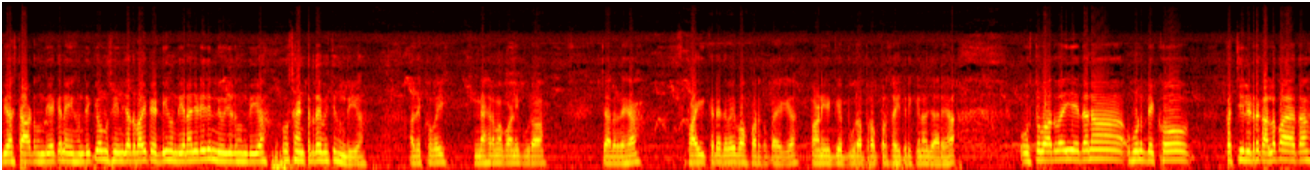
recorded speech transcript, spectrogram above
ਵੀ ਆ ਸਟਾਰਟ ਹੁੰਦੀ ਹੈ ਕਿ ਨਹੀਂ ਹੁੰਦੀ। ਕਿਉਂ ਮਸ਼ੀਨ ਜਦ ਬਾਈ ਟੇਢੀ ਹੁੰਦੀ ਹੈ ਨਾ, ਜਿਹੜੀ ਇਹਦੀ ਨਿਊਜ਼ਲ ਹੁੰਦੀ ਆ, ਉਹ ਸੈਂਟਰ ਦੇ ਵਿੱਚ ਹੁੰਦੀ ਆ। ਆ ਦੇਖੋ ਬਾਈ ਨਹਿਰ ਮਾ ਪਾਣੀ ਪੂਰਾ ਚੱਲ ਰਿਹਾ। ਸਫ਼ਾਈ ਕਰੇ ਤੇ ਬਾਈ ਬਹੁਤ ਫ਼ਰਕ ਪੈ ਗਿਆ। ਪਾਣੀ ਅੱਗੇ ਪੂਰਾ ਪ੍ਰੋਪਰ ਸਹੀ ਤਰੀਕੇ ਨਾਲ ਜਾ ਰਿਹਾ। ਉਸ ਤੋਂ ਬਾਅਦ ਬਾਈ ਇਹਦਾ ਨਾ ਹੁਣ ਦੇਖੋ 25 ਲੀਟਰ ਕੱਲ ਪਾਇਆ ਤਾਂ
